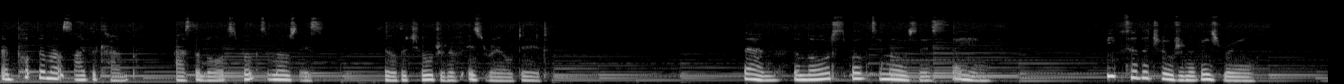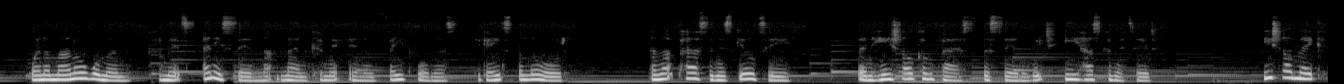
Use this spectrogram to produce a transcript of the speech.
and put them outside the camp, as the Lord spoke to Moses. So the children of Israel did. Then the Lord spoke to Moses, saying, Speak to the children of Israel. When a man or woman commits any sin that men commit in unfaithfulness against the Lord, and that person is guilty, then he shall confess the sin which he has committed. He shall make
